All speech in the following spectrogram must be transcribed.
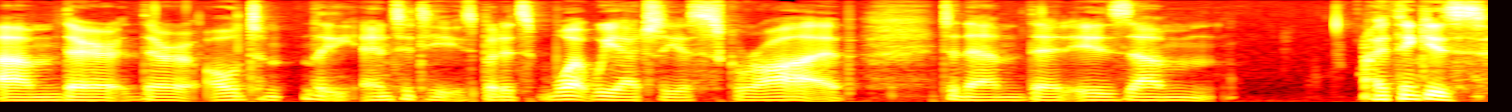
Um, they're they're ultimately entities, but it's what we actually ascribe to them that is. Um, I think is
